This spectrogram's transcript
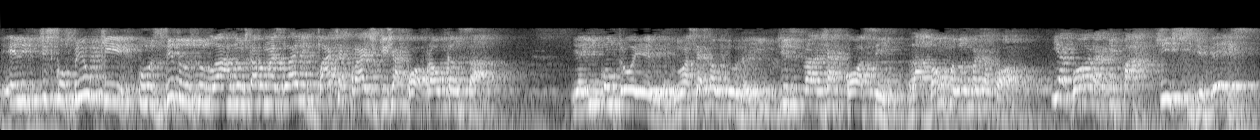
ele descobriu que os ídolos do lar não estavam mais lá, ele bate atrás de Jacó para alcançar. E aí encontrou ele numa certa altura e disse para Jacó assim: Labão falando para Jacó: E agora que partiste de vez,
